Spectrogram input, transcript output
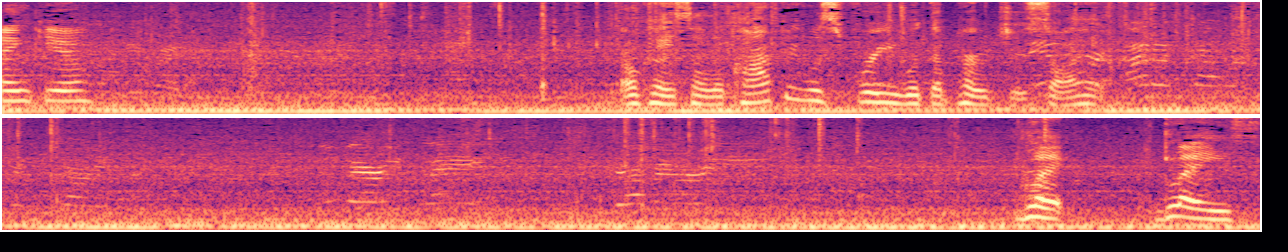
Thank you. Okay, so the coffee was free with the purchase, so I had. Gla- glaze.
